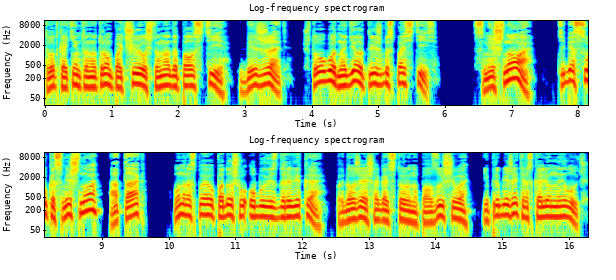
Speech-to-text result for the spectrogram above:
Тот каким-то нутром почуял, что надо ползти, бежать, что угодно делать, лишь бы спастись. «Смешно? Тебе, сука, смешно? А так?» Он расплавил подошву обуви здоровяка, продолжая шагать в сторону ползущего и приближать раскаленный луч.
